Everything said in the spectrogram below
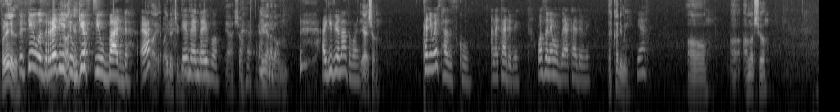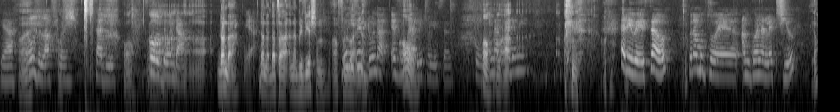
For real? Fitki was ready okay. to gift you bad. Eh? Why, why don't you give me Imeenda another hivyo. one? Yeah, sure. Give me another one. I give you another one. Yeah, sure. Kanye West has a school, an academy. What's the name of the academy? The academy. Yeah. Oh, uh, I'm not sure. Yeah. Aye. That was the last Oh, one. Sadly. Well, It's called Donda. Uh, Donda. Yeah. Donda. That's a, an abbreviation. Uh, for No, word. says Donda everywhere, Oh. literally, sir. called Oh, Donda um, uh, okay. Anyway, so we're gonna move to a, I'm gonna let you Yeah.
